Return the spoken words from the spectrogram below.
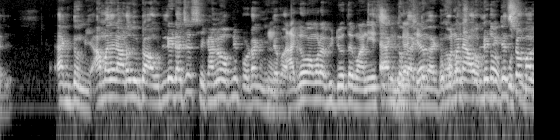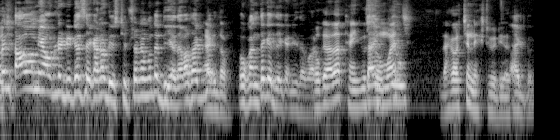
আছে। একদমই। আমাদের আরও দুটো আউটলেট আছে সেখানেও আপনি প্রোডাক্ট নিতে পারেন আগেও আমরা ভিডিওতে বানিয়েছি একদম একদম একদম। ওখানে আউটলেট প্রচুর পাবেন তাও আমি আউটলেট ডিটেলস এখানেও ডিসক্রিপশনের মধ্যে দিয়ে দেওয়া থাকবে। একদম। ওখান থেকে দেখে নিতে পারবেন। ওকে দাদা থ্যাংক ইউ সো মাচ দেখা হচ্ছে নেক্সট ভিডিও একদম।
